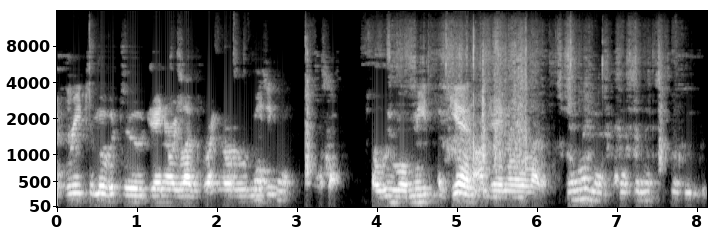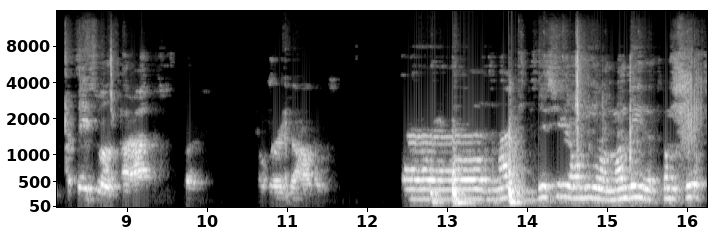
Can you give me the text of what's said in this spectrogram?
agreed to move it to January eleventh, regular meeting. So we will meet again on January eleventh. January eleventh, that's the next meeting. What will our office close? Over the holidays? Uh, not this year, only on Monday, the twenty-fifth.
